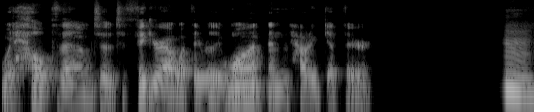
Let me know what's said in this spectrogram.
would help them to to figure out what they really want and how to get there? Hmm.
